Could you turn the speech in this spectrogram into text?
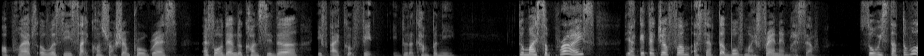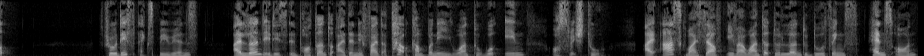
or perhaps oversee site construction progress, and for them to consider if I could fit into the company. To my surprise, the architecture firm accepted both my friend and myself. So we start started work. Through this experience, I learned it is important to identify the type of company you want to work in or switch to. I asked myself if I wanted to learn to do things hands on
